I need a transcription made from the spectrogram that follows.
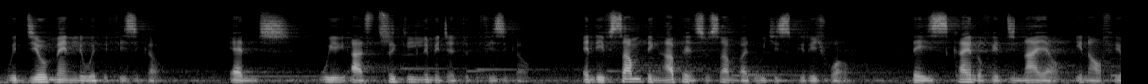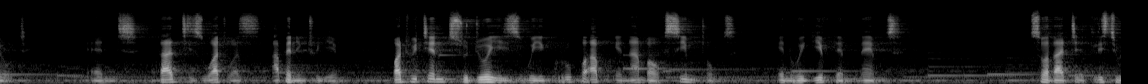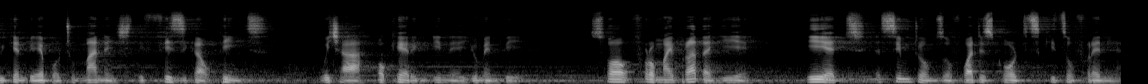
We deal mainly with the physical, and we are strictly limited to the physical. And if something happens to somebody which is spiritual, there is kind of a denial in our field. And that is what was happening to him. What we tend to do is we group up a number of symptoms and we give them names so that at least we can be able to manage the physical things which are occurring in a human being. So, from my brother here, he had symptoms of what is called schizophrenia.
